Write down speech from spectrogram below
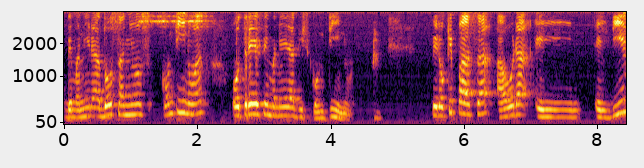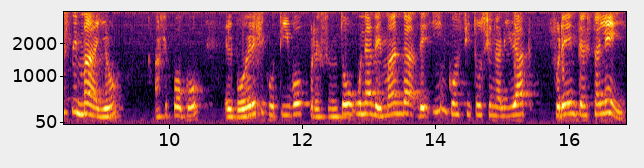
de manera dos años continuas o tres de manera discontinua. Pero ¿qué pasa? Ahora, el 10 de mayo, hace poco, el Poder Ejecutivo presentó una demanda de inconstitucionalidad frente a esta ley,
